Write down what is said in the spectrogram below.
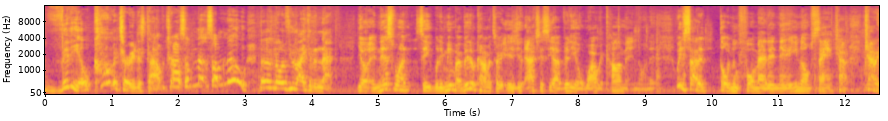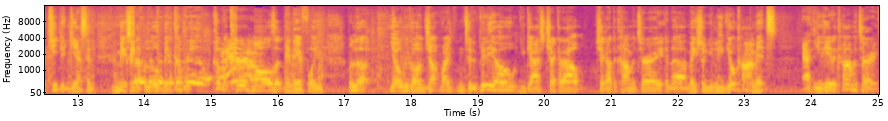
video commentary this time. We try something, something new. Let us know if you like it or not. Yo, in this one, see what I mean by video commentary is you actually see our video while we're commenting on it. We decided to throw a new format in there. You know what I'm saying? Kind of, kind of keep you guessing, mix it up a little bit, couple, couple of curveballs up in there for you. But look, yo, we're gonna jump right into the video. You guys check it out, check out the commentary, and uh, make sure you leave your comments after you hear the commentary.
